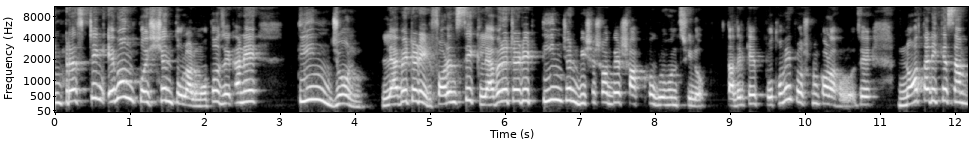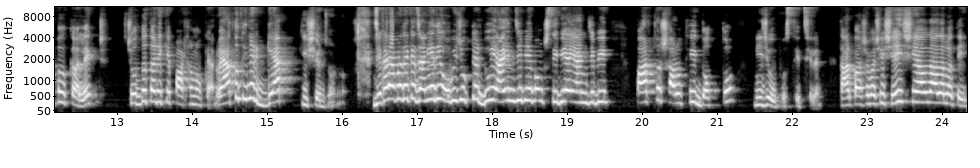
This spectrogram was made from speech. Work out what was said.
ইন্টারেস্টিং এবং কোয়েশ্চেন তোলার মতো, যেখানে তিনজন ল্যাবরেটরির ফরেন্সিক ল্যাবরেটরির তিনজন বিশেষজ্ঞের সাক্ষ্য গ্রহণ ছিল। তাদেরকে প্রথমেই প্রশ্ন করা হলো যে, ন তারিখে স্যাম্পল কালেক্ট চোদ্দ তারিখে পাঠানো কেন? এতদিনের গ্যাপ কিসের জন্য? যেখানে আপনাদেরকে জানিয়ে দিই, অভিযুক্তের দুই আইনজীবী এবং সিবিআই আইনজীবী পার্থ সারথী দত্ত নিজে উপস্থিত ছিলেন। তার পাশাপাশি সেই শিয়ালদা আদালতেই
